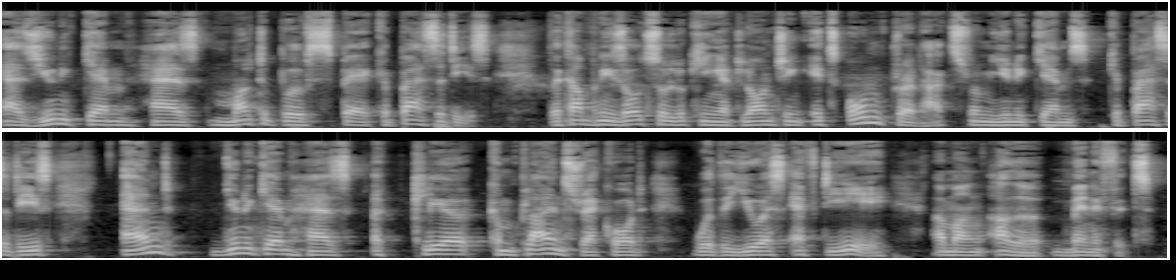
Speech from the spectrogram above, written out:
as Unichem has multiple spare capacities. The company is also looking at launching its own products from Unichem's capacities and Unichem has a clear compliance record with the US FDA, among other benefits.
